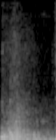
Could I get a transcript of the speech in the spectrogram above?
Um,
